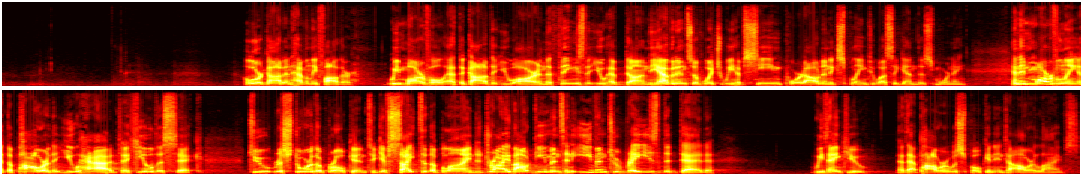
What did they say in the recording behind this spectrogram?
Oh, Lord God and Heavenly Father, we marvel at the God that you are and the things that you have done, the evidence of which we have seen poured out and explained to us again this morning. And in marveling at the power that you had to heal the sick, to restore the broken, to give sight to the blind, to drive out demons, and even to raise the dead, we thank you that that power was spoken into our lives.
